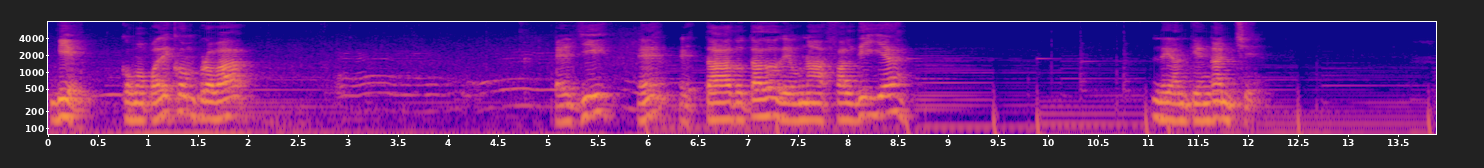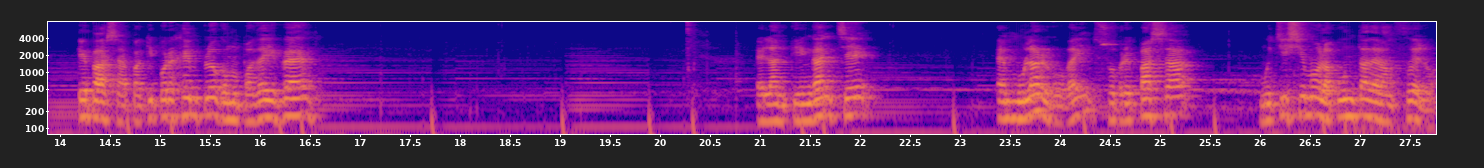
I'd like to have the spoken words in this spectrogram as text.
Bien, como podéis comprobar, el jig ¿eh? está dotado de una faldilla de antienganche. ¿Qué pasa? Pues aquí, por ejemplo, como podéis ver, el antienganche es muy largo, ¿veis? Sobrepasa muchísimo la punta del anzuelo.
